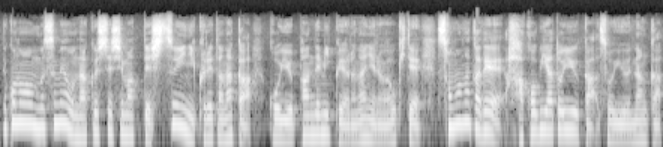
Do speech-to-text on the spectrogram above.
でこの娘を亡くしてしまって失意に暮れた中こういうパンデミックやら何やらが起きてその中で運び屋というかそういうなんか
